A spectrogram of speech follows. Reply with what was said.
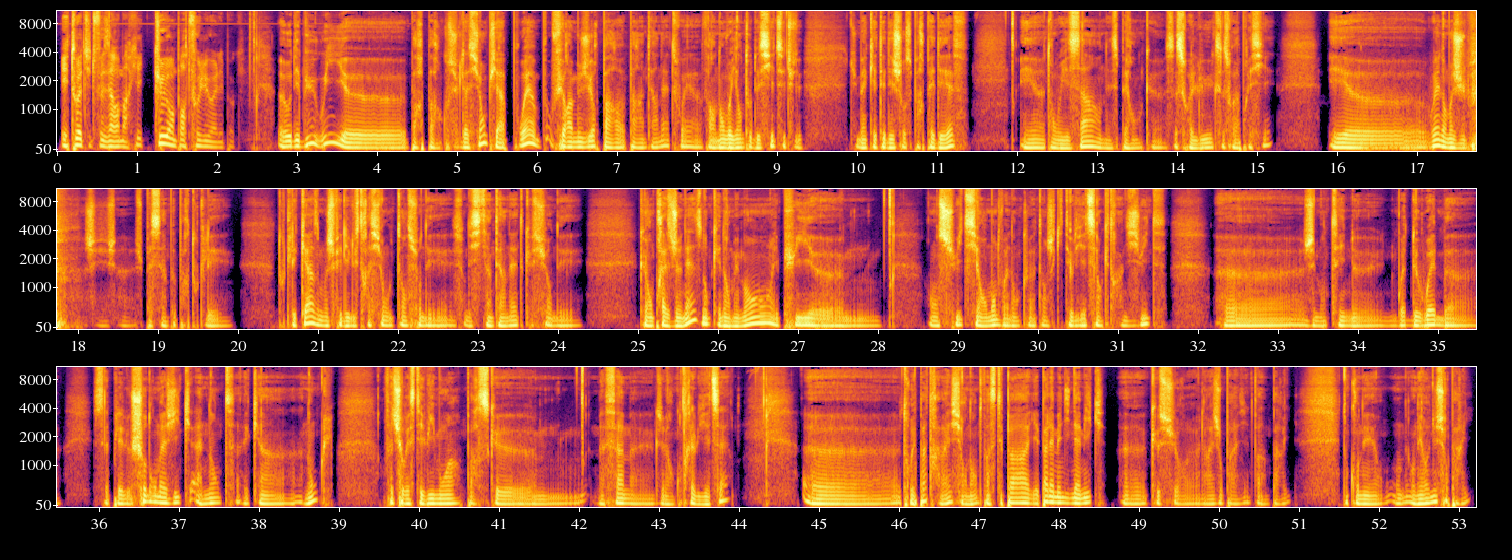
Et toi, tu te faisais remarquer que en portfolio à l'époque? Euh, au début, oui, euh, par, par consultation, puis après, ouais, au fur et à mesure par, par Internet, ouais, enfin en envoyant ton dossier, tu, sais, tu, tu maquettais des choses par PDF et t'envoyais ça en espérant que ça soit lu, que ça soit apprécié. Et euh, ouais, non, moi, je, je passais un peu par toutes les, toutes les cases. Moi, je fais l'illustration autant sur des, sur des sites Internet que sur des que en presse jeunesse, donc énormément. Et puis euh, ensuite, si on remonte, voilà, donc attends, j'ai quitté Olivier de en 98. Euh, j'ai monté une, une boîte de web euh, qui s'appelait le Chaudron Magique à Nantes avec un, un oncle. En fait, je suis resté huit mois parce que euh, ma femme euh, que j'avais rencontrée à Olivier euh, ne trouvait pas de travail sur Nantes. Enfin, c'était pas, il n'y avait pas la même dynamique euh, que sur euh, la région parisienne, enfin Paris. Donc on est, on, est revenu sur Paris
